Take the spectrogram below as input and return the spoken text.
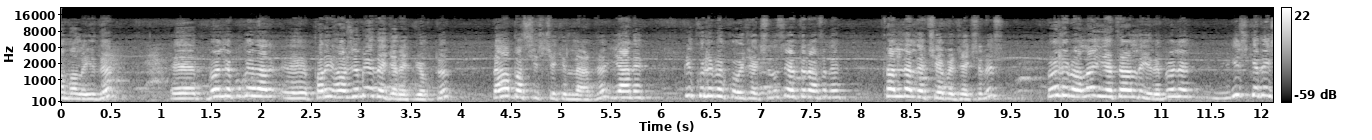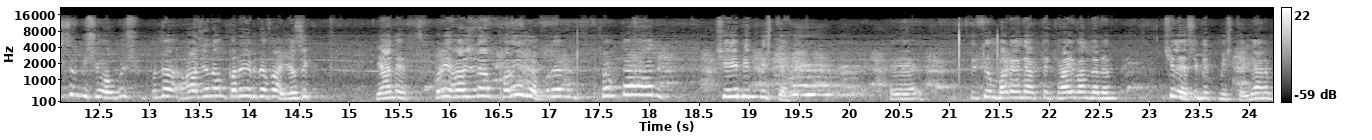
olmamalıydı. Ee, böyle bu kadar e, parayı harcamaya da gerek yoktu. Daha basit şekillerde. Yani bir kulübe koyacaksınız, etrafını tellerle şey çevireceksiniz. Böyle bir alan yeterliydi. Böyle hiç gereksiz bir şey olmuş. Burada harcanan paraya bir defa yazık. Yani buraya harcanan parayla buranın çok daha şeyi bitmişti. Ee, bütün barınaktaki hayvanların çilesi bitmişti. Yani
